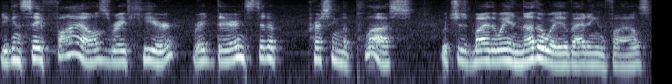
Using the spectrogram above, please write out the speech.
you can say files right here right there instead of pressing the plus which is by the way another way of adding the files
